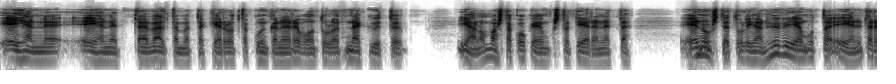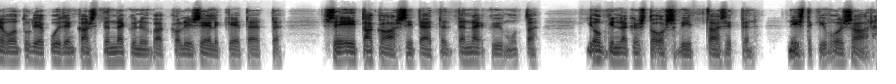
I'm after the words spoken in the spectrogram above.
eihän ne, eihän ne välttämättä kerro, että kuinka ne revontulet näkyy. Että ihan omasta kokemuksesta tiedän, että ennusteet oli ihan hyviä, mutta eihän niitä revontulia kuitenkaan sitten näkynyt, vaikka oli selkeää, että se ei takaa sitä, että niitä näkyy, mutta jonkinnäköistä osviittaa sitten niistäkin voi saada.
